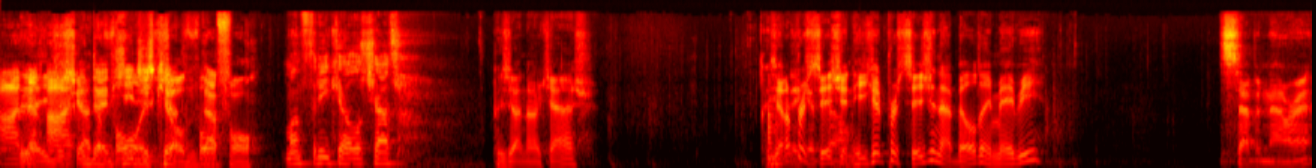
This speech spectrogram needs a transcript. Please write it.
On, Yeah, he just on- got the that full, he he just just killed that full. I'm on three kills, chat. He's got no cash. He's How got a many they get, precision. He could precision that building, maybe. Seven now, right?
